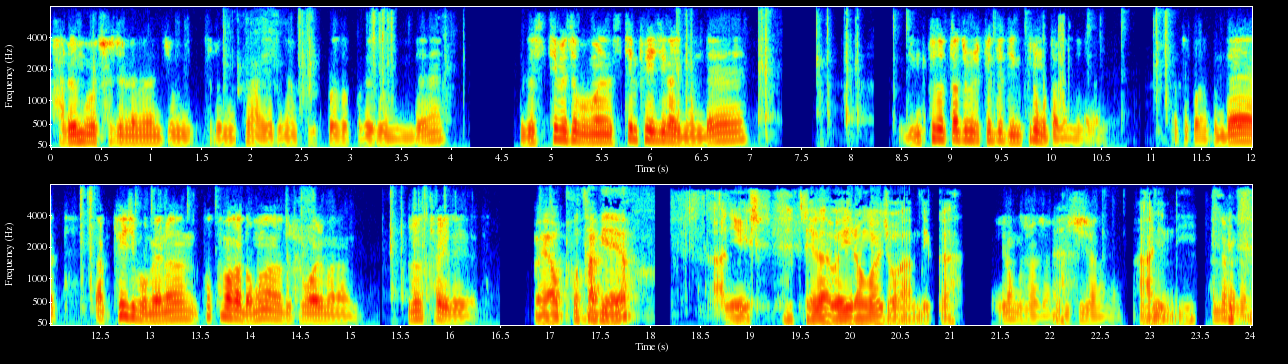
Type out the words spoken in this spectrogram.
발음으로 찾으려면 좀 그러니까 아예 그냥 긁어서 보내고 있는데 이거 Steam에서 보면 스팀 페이지가 있는데 링크도 따주면 좋겠는데 링크를 못 따겠네 내가. 어쨌건 근데 딱 페이지 보면은 코코마가 너무나도 좋아할 만한 그런 스타일이에요. 왜요, 포탑이에요? 아니, 제가 왜 이런 걸 좋아합니까? 이런 거 좋아하잖아. 미치잖아. 아닌디. 환장하잖아.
